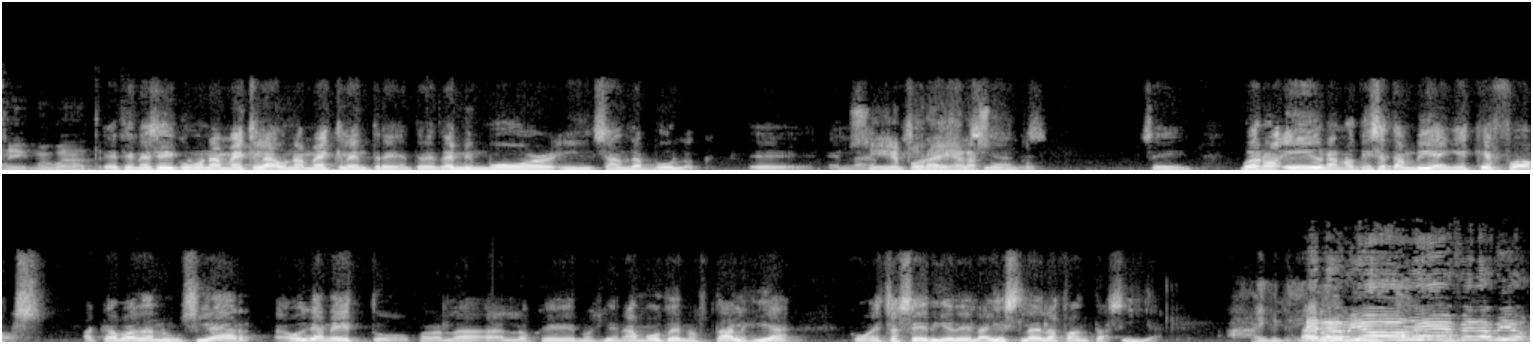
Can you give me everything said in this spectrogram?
Sí, muy buena. Ella tiene así como una mezcla, una mezcla entre, entre Demi Moore y Sandra Bullock. Eh, sí, por ahí es el asunto. Sí. Bueno, y una noticia también es que Fox acaba de anunciar, oigan esto, para los que nos llenamos de nostalgia con esta serie de la Isla de la Fantasía. Ay, el avión, el avión.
